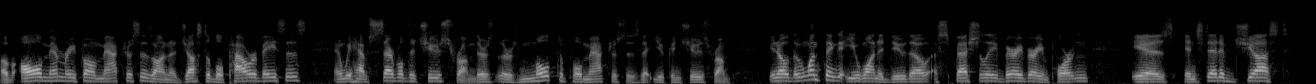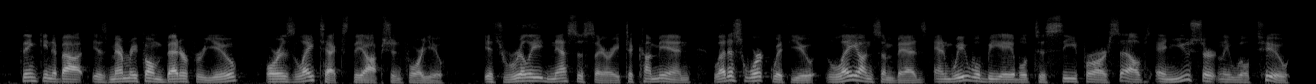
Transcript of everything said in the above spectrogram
of all memory foam mattresses on adjustable power bases, and we have several to choose from. There's, there's multiple mattresses that you can choose from. You know, the one thing that you want to do, though, especially very, very important, is instead of just thinking about is memory foam better for you or is latex the option for you, it's really necessary to come in, let us work with you, lay on some beds, and we will be able to see for ourselves, and you certainly will too,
